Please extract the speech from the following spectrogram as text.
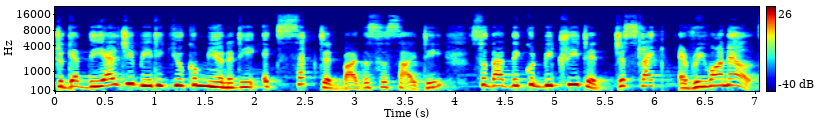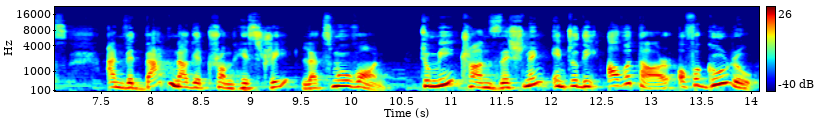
to get the LGBTQ community accepted by the society so that they could be treated just like everyone else. And with that nugget from history, let's move on to me transitioning into the avatar of a guru.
